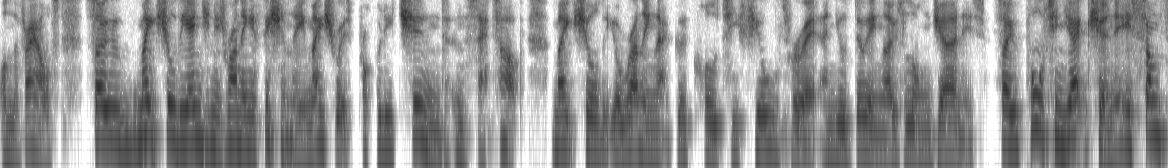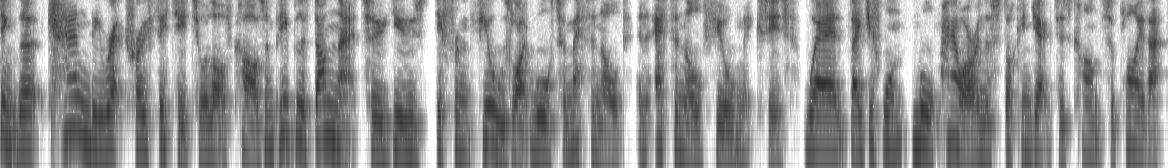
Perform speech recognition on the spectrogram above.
on the valves. So make sure the engine is running efficiently, make sure it's properly tuned and set up, make sure that you're running that good quality fuel through it and you're doing those long journeys. So port injection is something that can be retrofitted to a lot of cars and people have done that to use different fuels like water methanol and ethanol fuel mixes where they just want more power and the stock injectors can't supply that.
